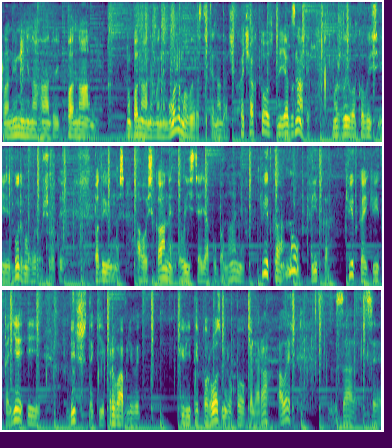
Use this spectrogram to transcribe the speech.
вони мені нагадують банани. Ну, банани ми не можемо виростити на дачі. Хоча хто як знати, можливо, колись і будемо вирощувати. Подивимось. А ось кани, листя, як у бананів. Квітка, ну, квітка. Квітка і квітка є і більш такі привабливі квіти по розміру, по кольорах, але ж за це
